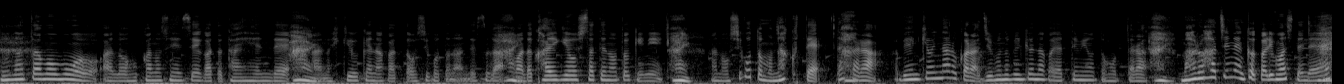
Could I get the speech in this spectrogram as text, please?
どなたももうあの他の先生方大変で、はい。あの引き受けなかったお仕事なんですが、はい。まだ開業したての時にはい、あのお仕事もなくてだから勉強になるから自分の勉強なんかやってみようと思ったらはい、丸8年かかりましてね。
